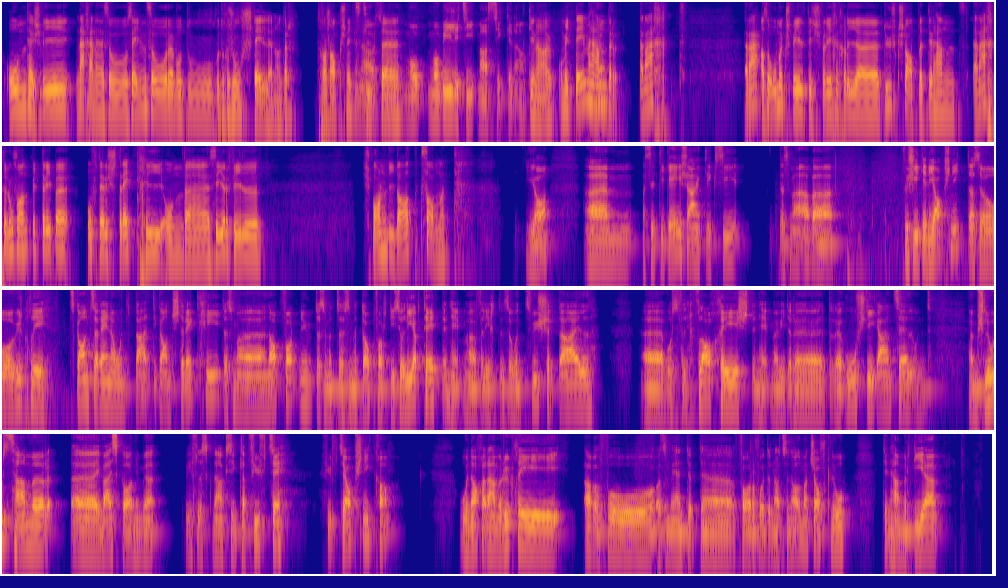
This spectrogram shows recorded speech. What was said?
und hast wie nachher so Sensoren, wo du, wo du kannst aufstellen oder? Du kannst Abschnittszeiten... Genau, so Mo mobile Zeitmessung, genau. Genau. Und mit dem ja. haben wir recht, recht, also umgespielt ist vielleicht ein bisschen äh, tief gestapelt. Wir haben recht einen Aufwand betrieben auf der Strecke und äh, sehr viel spannende Daten gesammelt. Ja, ähm, also die Idee war eigentlich, gewesen, dass man aber verschiedene Abschnitte, also wirklich das ganze Rennen unterteilt, die ganze Strecke, dass man eine Abfahrt nimmt, dass man, dass man die Abfahrt isoliert hat, dann hat man vielleicht so einen Zwischenteil, äh, wo es vielleicht flach ist, dann hat man wieder äh, einen Aufstieg einzeln und am Schluss haben wir, äh, ich weiß gar nicht mehr, wie viel es genau war, ich glaube 15, 15 Abschnitte gehabt. Und nachher haben wir wirklich aber von, also wir haben dort den Fahrer von der Nationalmannschaft genommen. Dann haben wir die, äh,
